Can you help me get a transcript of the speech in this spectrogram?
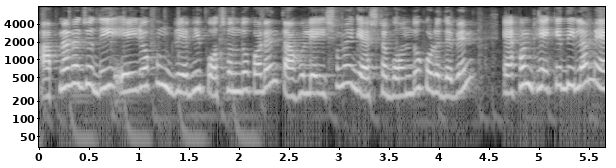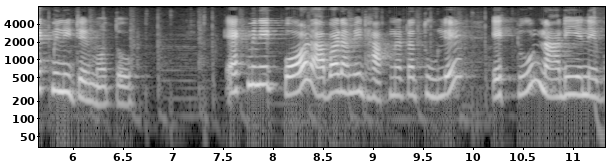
আপনারা যদি এই রকম গ্রেভি পছন্দ করেন, তাহলে এই সময় গ্যাসটা বন্ধ করে দেবেন। এখন ঢেকে দিলাম এক মিনিটের মতো। এক মিনিট পর আবার আমি ঢাকনাটা তুলে একটু নাড়িয়ে নেব।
